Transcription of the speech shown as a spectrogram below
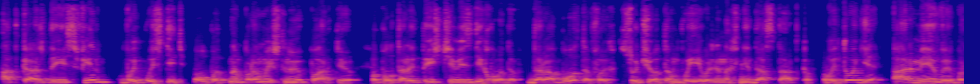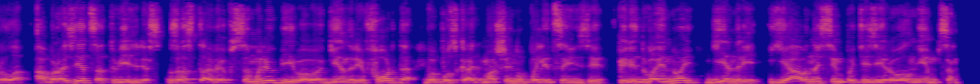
от каждой из фирм выпустить опытно-промышленную партию по полторы тысячи вездеходов, доработав их с учетом выявленных недостатков. В итоге армия выбрала образец от Виллис, заставив самолюбивого Генри Форда выпускать машину по лицензии. Перед войной Генри явно симпатизировал немцам.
